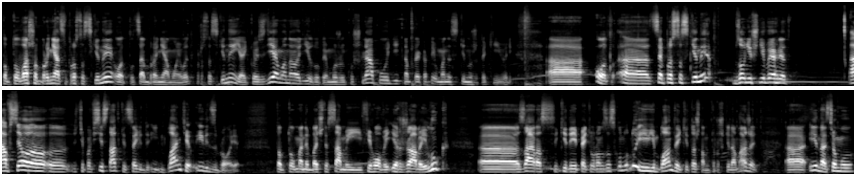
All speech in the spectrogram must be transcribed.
Тобто ваша броня це просто скіни. От оця броня моя, от просто скіни. Я якось демона одів, тут я можу якусь шляпу одіти, наприклад, і у мене скін уже такий в грі. А, от, е, це просто скіни, зовнішній вигляд. А все, е, типу, всі статки це від імплантів і від зброї. Тобто, у мене, бачите, самий фіговий і ржавий лук. Е, зараз, який дає 5 урон за секунду. Ну і імпланти, які теж там трошки дамажать. Е, і на цьому.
